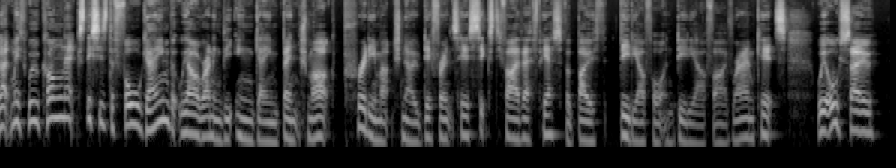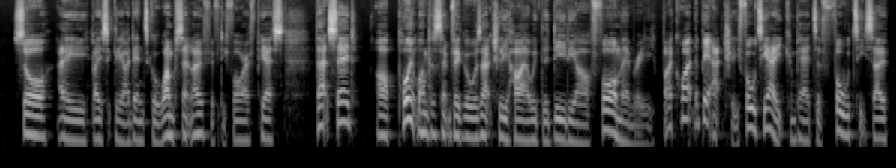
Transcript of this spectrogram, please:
Black Myth Wukong next. This is the full game, but we are running the in-game benchmark. Pretty much no difference here. 65 FPS for both DDR4 and DDR5 RAM kits. We also saw a basically identical 1% low, 54 FPS. That said, our 0.1% figure was actually higher with the DDR4 memory by quite a bit actually, 48 compared to 40. So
